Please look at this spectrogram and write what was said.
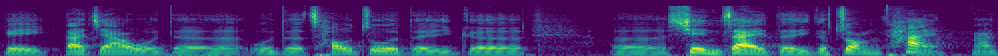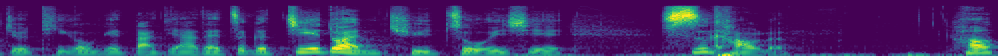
给大家我的我的操作的一个。呃，现在的一个状态，那就提供给大家在这个阶段去做一些思考了。好，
